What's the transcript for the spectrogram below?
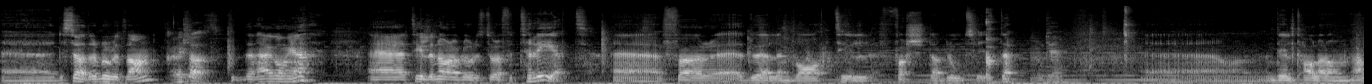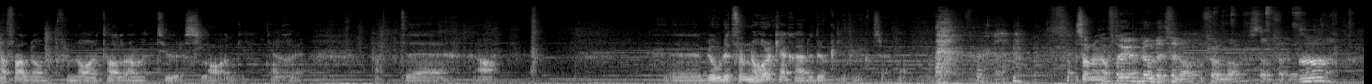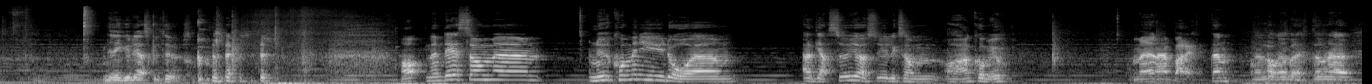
Eh, det södra blodet vann Ja, det är klart. den här gången. Till det norra blodet stora förtret. För duellen var till första blodsvite. Okej. Eh, en del talar om, i alla fall de från norr talar om ett turslag kanske. Att, eh, ja. Eh, blodet från norr kanske hade druckit lite mycket sådär. Som de ofta får ju blodet för norr, från norr stå för. Mm. Det ligger i deras kultur. ja, men det som... Eh, nu kommer ni ju då... Eh, Argasso gör sig ju liksom... ja, han kommer ju upp med den här baretten. Den långa baretten den här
